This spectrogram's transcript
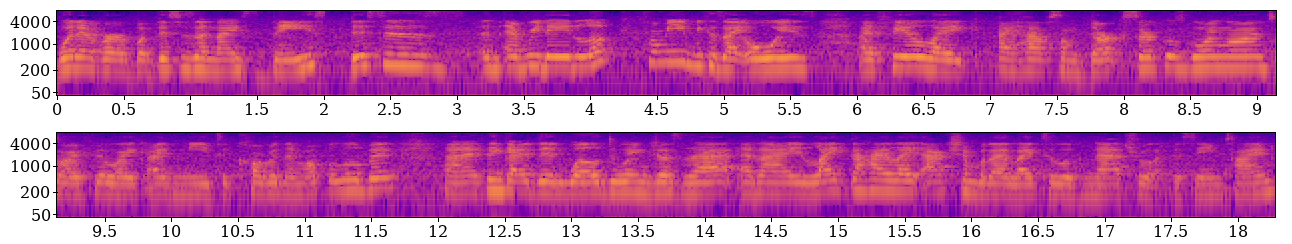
whatever but this is a nice base. This is an everyday look for me because I always I feel like I have some dark circles going on so I feel like I need to cover them up a little bit. And I think I did well doing just that. And I like the highlight action but I like to look natural at the same time.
